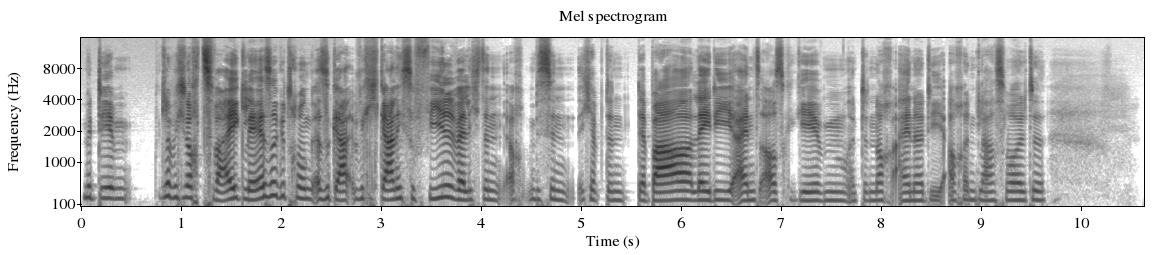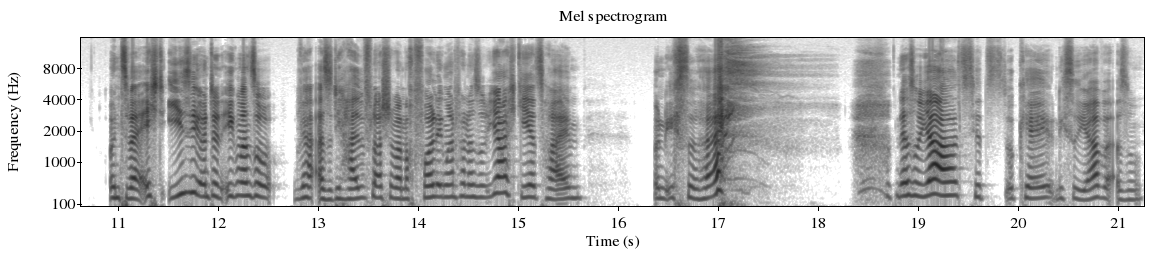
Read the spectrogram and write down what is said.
mit dem, glaube ich, noch zwei Gläser getrunken. Also gar, wirklich gar nicht so viel, weil ich dann auch ein bisschen, ich habe dann der Bar-Lady eins ausgegeben und dann noch einer, die auch ein Glas wollte. Und es war echt easy und dann irgendwann so, also die halbe Flasche war noch voll, irgendwann fand er so, ja, ich gehe jetzt heim. Und ich so, hä? Und er so, ja, ist jetzt okay. Und ich so, ja, aber also,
